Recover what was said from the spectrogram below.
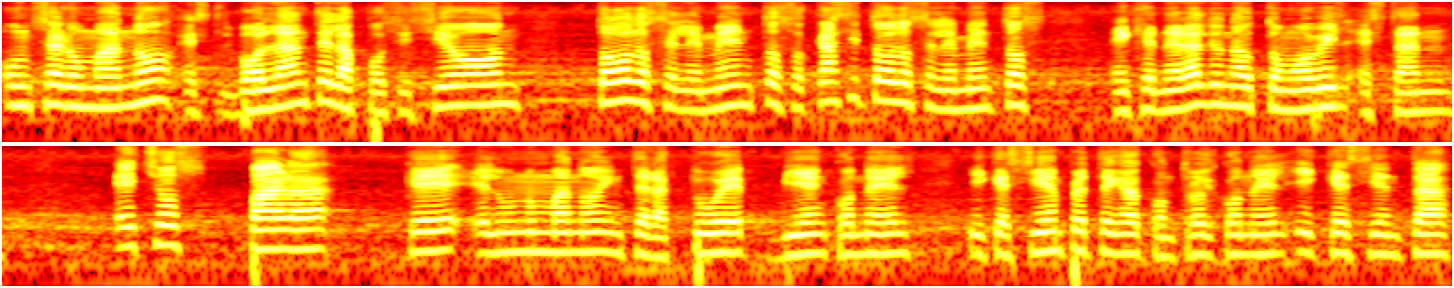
un ser humano, el volante, la posición, todos los elementos o casi todos los elementos en general de un automóvil están hechos para que el un humano interactúe bien con él y que siempre tenga control con él y que sienta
